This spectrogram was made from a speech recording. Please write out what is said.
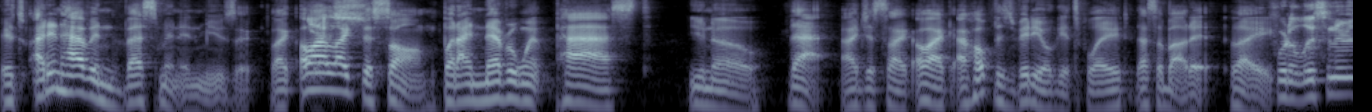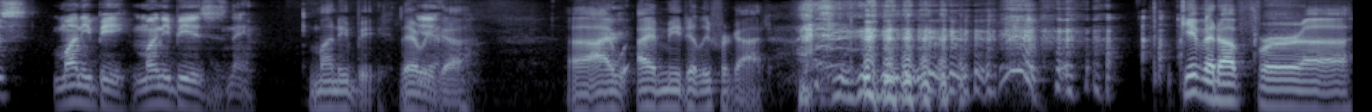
It's I didn't have investment in music. Like, oh, I like this song, but I never went past, you know, that. I just like, oh, I, I hope this video gets played. That's about it. Like, For the listeners, Money B. Money B is his name. Money B. There we go. Uh, I I immediately forgot. Give it up for uh,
